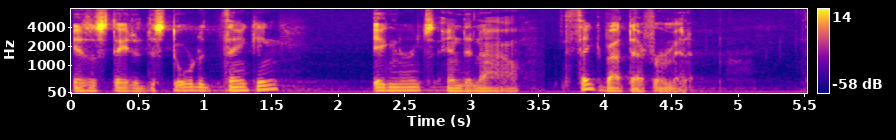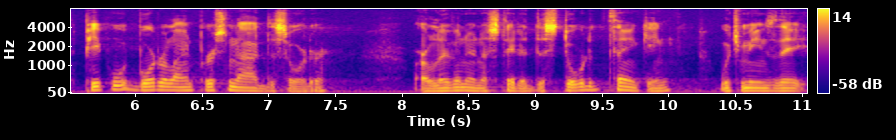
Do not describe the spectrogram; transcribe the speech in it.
is a state of distorted thinking, ignorance, and denial. Think about that for a minute. People with borderline personality disorder are living in a state of distorted thinking, which means they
